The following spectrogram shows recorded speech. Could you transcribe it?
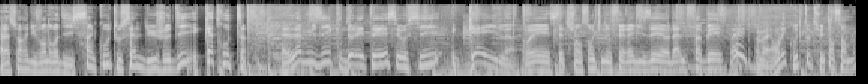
à la soirée du vendredi 5 août ou celle du jeudi 4 août. La musique de l'été, c'est aussi Gail. Oui, cette chanson qui nous fait réviser euh, l'alphabet. Oui, on l'écoute tout de suite ensemble.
